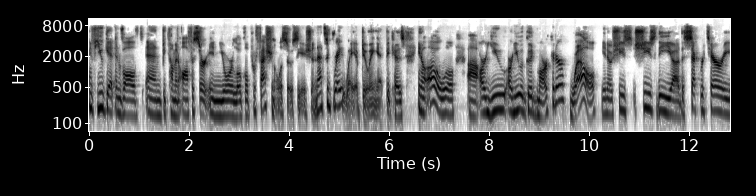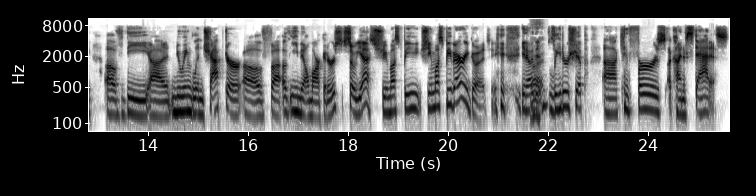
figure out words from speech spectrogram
if you get involved and become an officer in your local professional association that's a great way of doing it because you know oh well uh, are you are you a good marketer? Well you know she's she's the uh, the secretary of the uh, New England chapter of uh, of email marketers. So yes she must be she must be very good. You know that right. leadership uh, confers a kind of status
